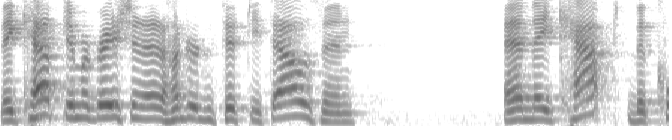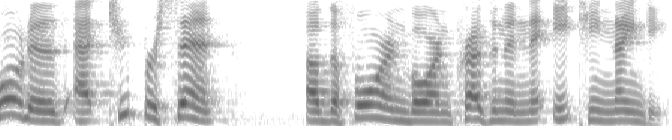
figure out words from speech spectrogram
They capped immigration at 150,000 and they capped the quotas at 2% of the foreign-born present in 1890.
